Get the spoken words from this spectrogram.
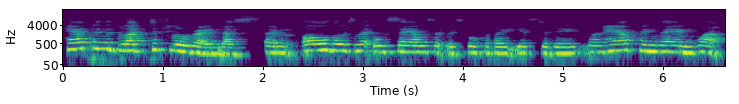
helping the blood to flow around us. Um, all those little cells that we spoke about yesterday, we're helping them work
